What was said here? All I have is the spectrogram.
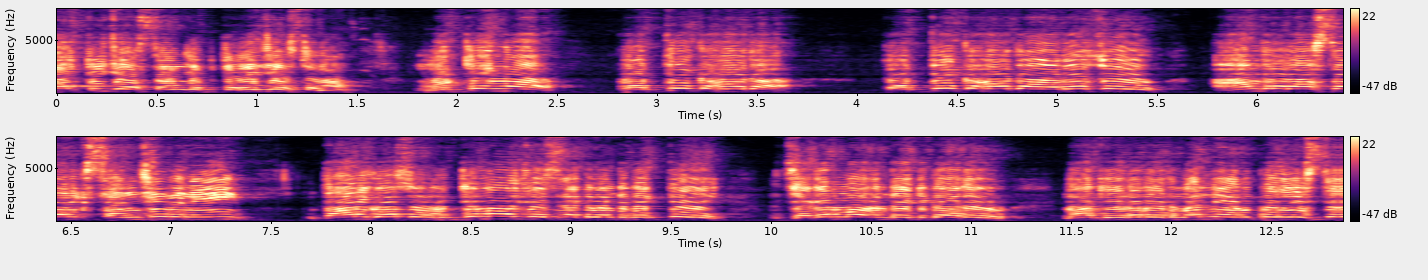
భర్తీ చేస్తామని చెప్పి తెలియజేస్తున్నాం. ముఖ్యంగా ప్రత్యేక హోదా ప్రత్యేక హోదా ఆ రోజు ఆంధ్ర రాష్ట్రానికి సంజీవిని దానికోసం ఉద్యమాలు చేసినటువంటి వ్యక్తి జగన్మోహన్ రెడ్డి గారు నాకు ఇరవై ఐదు మంది ఎంపీలు ఇస్తే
